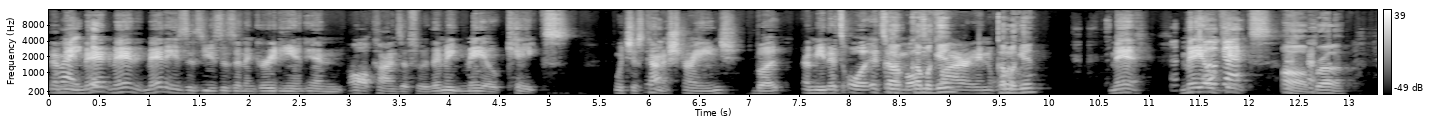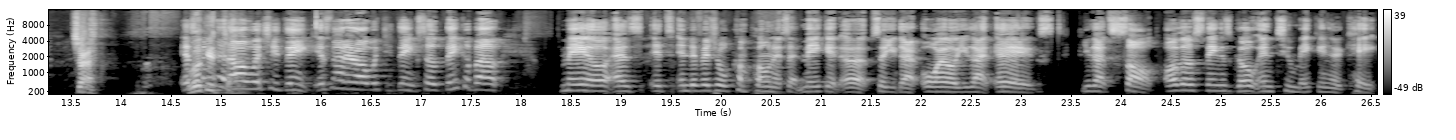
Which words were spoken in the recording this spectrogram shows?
I Right, mean, man, man, mayonnaise is used as an ingredient in all kinds of food. They make mayo cakes, which is kind of strange, but I mean, it's all it's Come- an come again? emulsifier in Come again? man. Mayo Oh, cakes. Oh, bro, Ch- It's Look not at at all what you think. It's not at all what you think. So think about mayo as its individual components that make it up. So you got oil, you got eggs, you got salt. All those things go into making a cake.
